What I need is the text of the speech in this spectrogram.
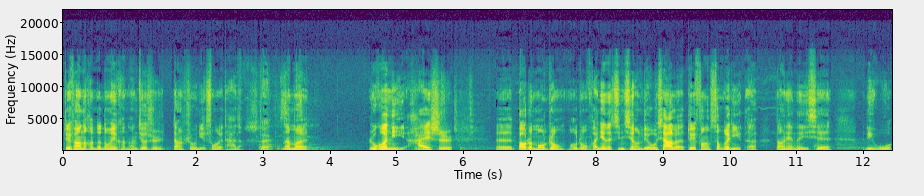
对方的很多东西可能就是当初你送给他的。对那么如果你还是呃抱着某种某种怀念的心情留下了对方送给你的当年的一些礼物，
